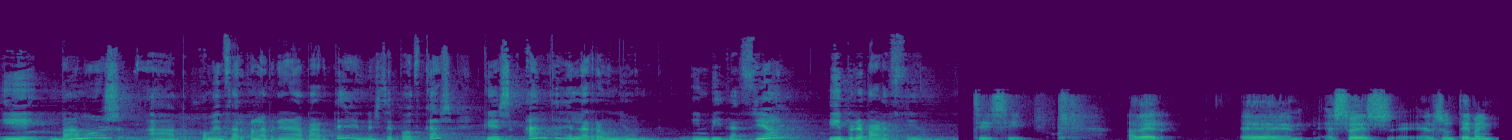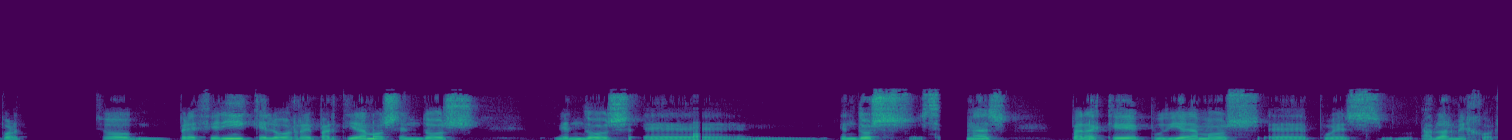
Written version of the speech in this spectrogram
y vamos a comenzar con la primera parte en este podcast, que es antes de la reunión, invitación y preparación. Sí, sí. A ver, eh, eso es, es un tema importante. Yo preferí que lo repartiéramos en dos, en dos, eh, en dos semanas para que pudiéramos eh, pues, hablar mejor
